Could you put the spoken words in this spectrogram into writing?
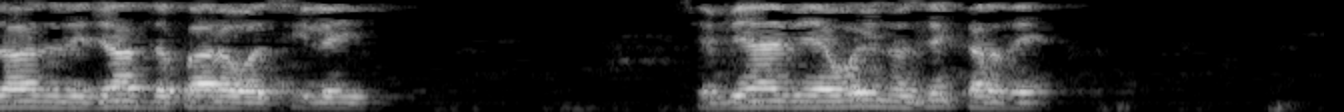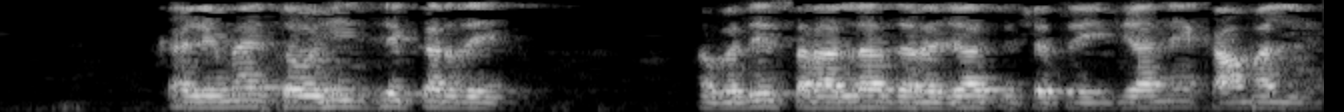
دا د نجات د پاره وسیله چې بیا بیا وای نو ذکر دی کلمه توحید ذکر دی او دې سره الله درجات چته بیا نیک عمل نه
